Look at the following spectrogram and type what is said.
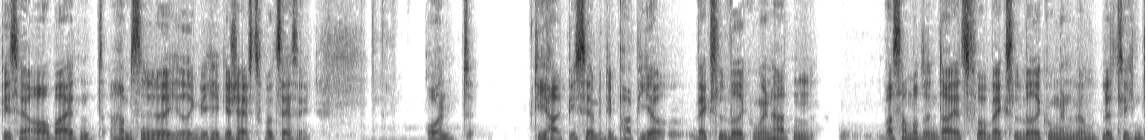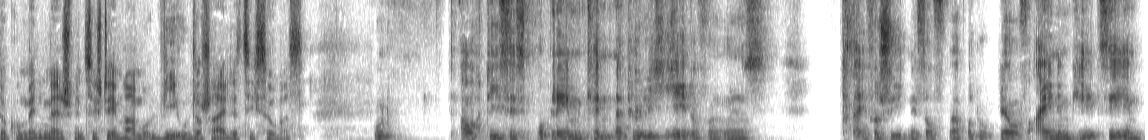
bisher arbeitend, haben sie natürlich irgendwelche Geschäftsprozesse. Und die halt bisher mit dem Papier Wechselwirkungen hatten. Was haben wir denn da jetzt für Wechselwirkungen, wenn wir plötzlich ein Dokumentenmanagementsystem haben und wie unterscheidet sich sowas? Gut, auch dieses Problem kennt natürlich jeder von uns. Drei verschiedene Softwareprodukte auf einem PC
